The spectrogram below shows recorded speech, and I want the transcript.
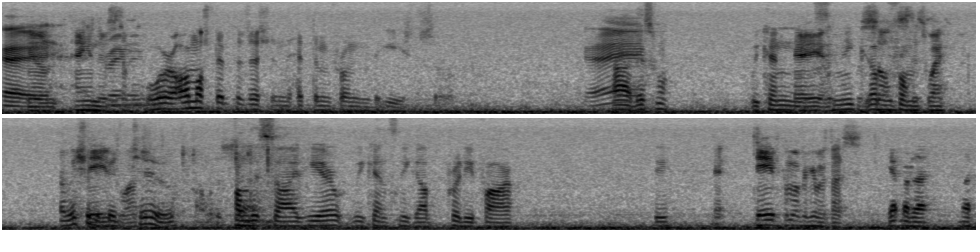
Hey, Down. Hang there, Bring Stubble. it. We're almost in position to hit them from the east. So okay. Ah, this one. We can Okay, sneak up from this way. Uh, we should Dave, be good watch. too. I from this side here. We can sneak up pretty far. See? Dave, come over here with us. Yep, right that left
